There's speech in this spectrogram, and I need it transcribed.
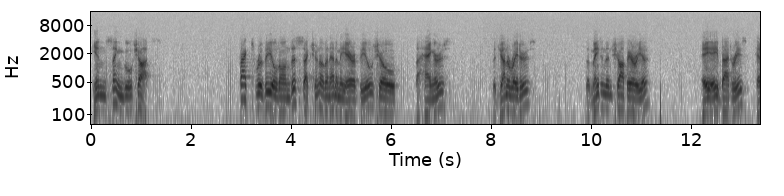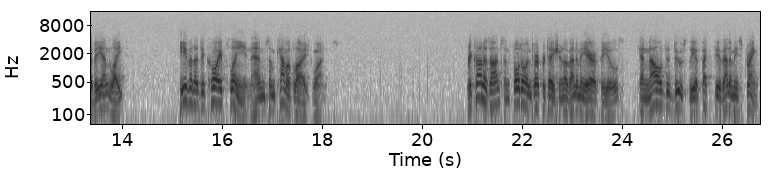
in single shots. Facts revealed on this section of an enemy airfield show the hangars, the generators, the maintenance shop area, AA batteries, heavy and light, even a decoy plane and some camouflaged ones. Reconnaissance and photo interpretation of enemy airfields can now deduce the effective enemy strength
